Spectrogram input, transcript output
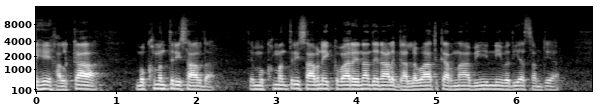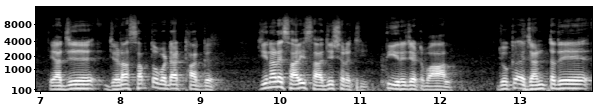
ਇਹ ਹਲਕਾ ਮੁੱਖ ਮੰਤਰੀ ਸਾਹਿਬ ਦਾ। ਤੇ ਮੁੱਖ ਮੰਤਰੀ ਸਾਹਿਬ ਨੇ ਇੱਕ ਵਾਰ ਇਹਨਾਂ ਦੇ ਨਾਲ ਗੱਲਬਾਤ ਕਰਨਾ ਵੀ ਨਹੀਂ ਵਧੀਆ ਸਮਝਿਆ। ਤੇ ਅੱਜ ਜਿਹੜਾ ਸਭ ਤੋਂ ਵੱਡਾ ਠੱਗ, ਜਿਨ੍ਹਾਂ ਨੇ ਸਾਰੀ ਸਾਜ਼ਿਸ਼ ਰਚੀ, ਧੀਰਜ ਅਟਵਾਲ, ਜੋ ਕਿ ਏਜੰਟ ਦੇ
